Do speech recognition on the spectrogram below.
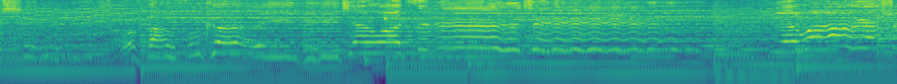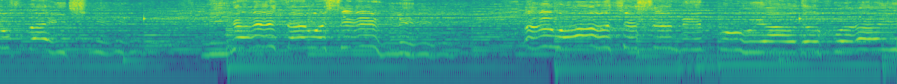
息，我仿佛可以遇见我自己。愿望远处飞去，你约在我心里，而我却是你不要的回忆。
